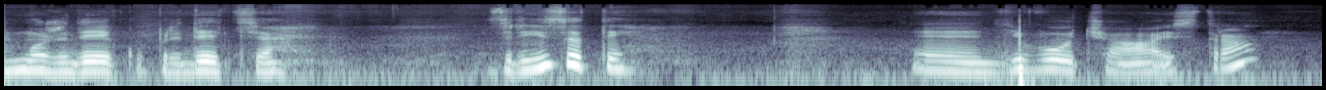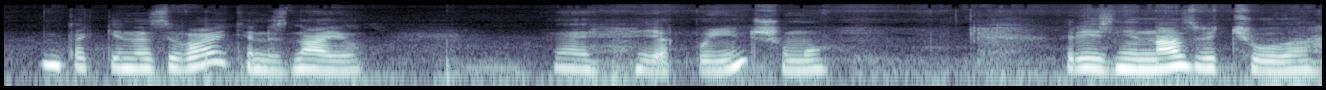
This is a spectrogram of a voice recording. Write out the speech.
Може, деяку прийдеться зрізати. Е, Дівоча айстра. Ну, так і називають, я не знаю, е, як по-іншому. Різні назви чула.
